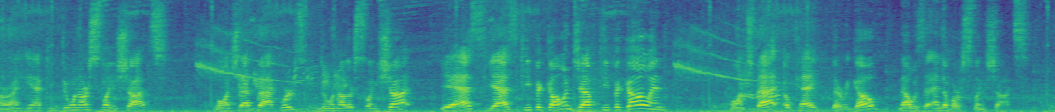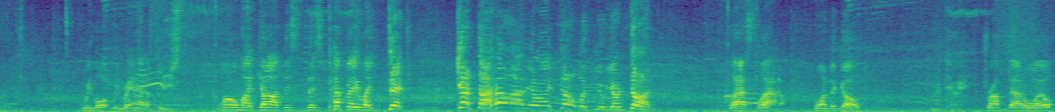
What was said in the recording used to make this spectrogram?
All right, yeah, keep doing our slingshots. Launch that backwards. Do another slingshot. Yes, yes, keep it going, Jeff. Keep it going. Launch that. Okay, there we go. That was the end of our slingshots. We we ran out of boost. Oh my God, this this Pepe like dick. Get the hell out of here! I dealt with you. You're done. Last lap. One to go. Okay. Drop that oil.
